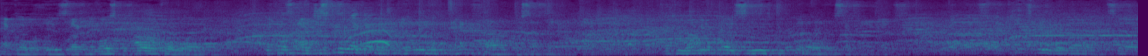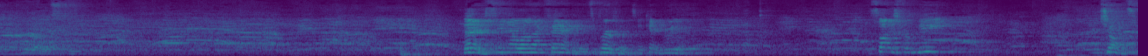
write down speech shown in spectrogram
heckle is like the most powerful one because I just feel like I'm an alien ant farm or something. Like you want me to play smooth criminal or something. It's, it cuts me. So kudos to you. There, see now we're like family. It's perfect. Okay, here we. The song is from me and Chauncey.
